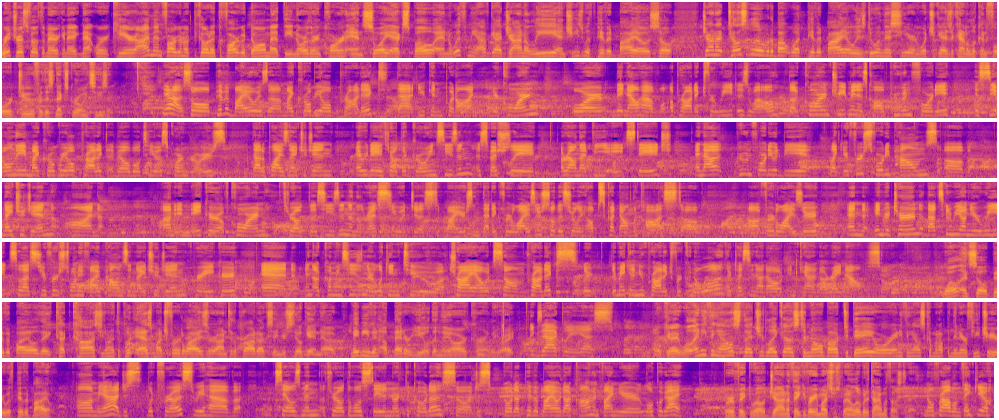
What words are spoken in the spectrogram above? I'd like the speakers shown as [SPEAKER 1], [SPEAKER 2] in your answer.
[SPEAKER 1] Rich Risfeld with American Ag Network here. I'm in Fargo, North Dakota at the Fargo Dome at the Northern Corn and Soy Expo. And with me, I've got Jonna Lee, and she's with Pivot Bio. So, Jonna, tell us a little bit about what Pivot Bio is doing this year and what you guys are kind of looking forward to for this next growing season.
[SPEAKER 2] Yeah, so Pivot Bio is a microbial product that you can put on your corn, or they now have a product for wheat as well. The corn treatment is called Proven 40. It's the only microbial product available to U.S. corn growers that applies nitrogen every day throughout the growing season, especially around that V8 stage. And that proven 40 would be like your first 40 pounds of nitrogen on on an acre of corn throughout the season, and the rest you would just buy your synthetic fertilizer. So this really helps cut down the cost of uh, fertilizer. And in return, that's going to be on your wheat. So that's your first 25 pounds of nitrogen per acre. And in upcoming season, they're looking to try out some products. They're they're making a new product for canola. They're testing that out in Canada right now. So.
[SPEAKER 1] Well, and so Pivot Bio, they cut costs. You don't have to put as much fertilizer onto the products, and you're still getting a, maybe even a better yield than they are currently, right?
[SPEAKER 2] Exactly. Yes.
[SPEAKER 1] Okay. Well, anything else that you'd like us to know about today, or anything else coming up in the near future here with Pivot Bio?
[SPEAKER 2] Um, yeah, just look for us. We have salesmen throughout the whole state of North Dakota, so just go to pivotbio.com and find your local guy.
[SPEAKER 1] Perfect. Well, Jonna, thank you very much for spending a little bit of time with us today.
[SPEAKER 2] No problem. Thank you.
